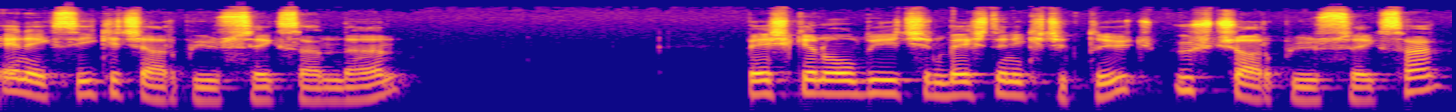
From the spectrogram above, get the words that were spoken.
n-2 çarpı 180'den beşgen olduğu için 5'ten 2 çıktı 3. 3 çarpı 180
